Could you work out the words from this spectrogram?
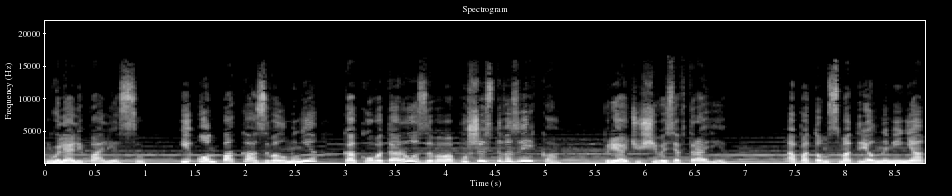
гуляли по лесу, и он показывал мне какого-то розового пушистого зверька, прячущегося в траве. А потом смотрел на меня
